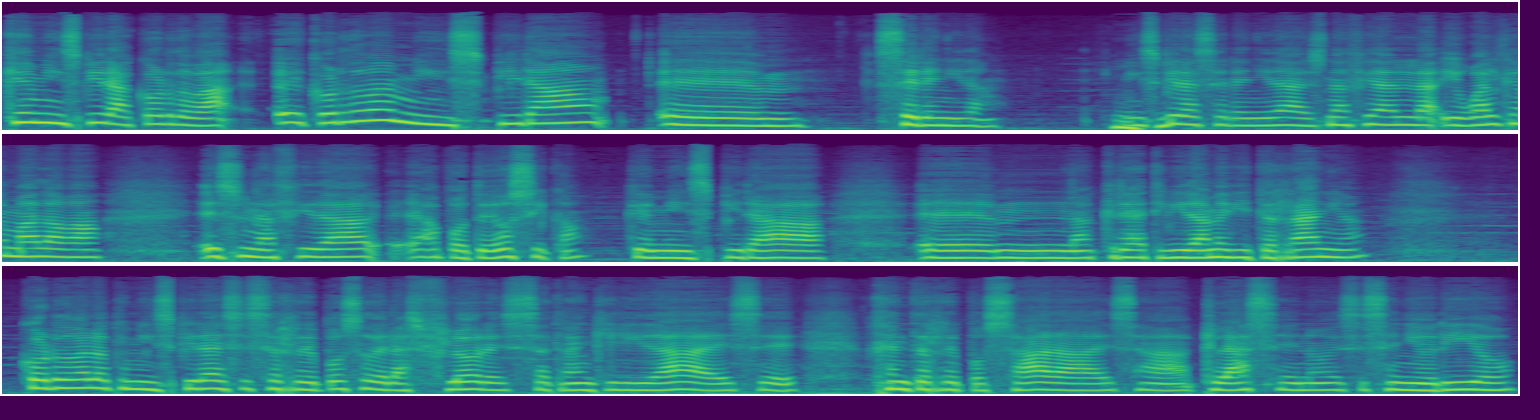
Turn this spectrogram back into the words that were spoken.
¿Qué me inspira Córdoba? Eh, Córdoba me inspira eh, serenidad. Me inspira serenidad. Es una ciudad, en la- igual que Málaga, es una ciudad apoteósica que me inspira eh, una creatividad mediterránea. Córdoba lo que me inspira es ese reposo de las flores, esa tranquilidad, ese gente reposada, esa clase, ¿no? ese señorío,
